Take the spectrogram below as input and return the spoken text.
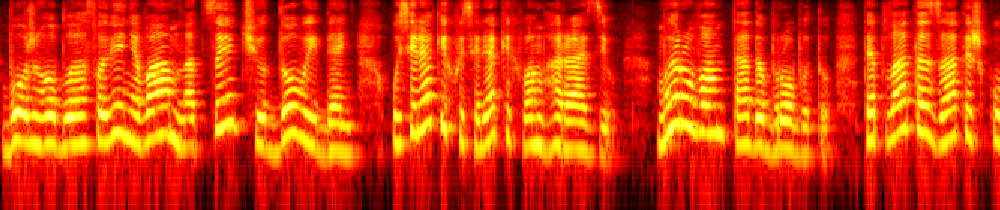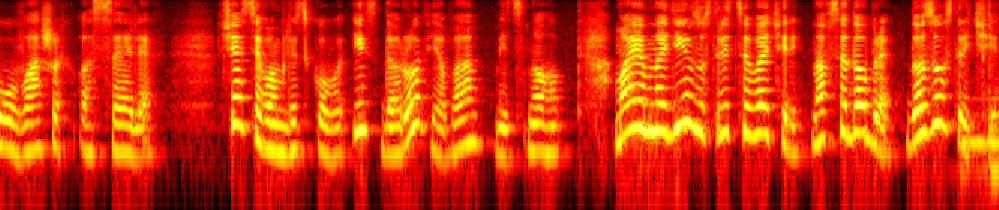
Божого благословення вам на цей чудовий день, усіляких усіляких вам гараздів, миру вам та добробуту, тепла та затишку у ваших оселях. Щастя вам людського і здоров'я вам міцного. Маємо надію зустрітися ввечері. На все добре, до зустрічі!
